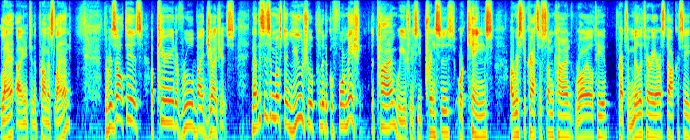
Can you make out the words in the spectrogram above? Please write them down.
land, uh, into the promised land. The result is a period of rule by judges. Now, this is a most unusual political formation. At the time, we usually see princes or kings aristocrats of some kind, royalty, perhaps a military aristocracy,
